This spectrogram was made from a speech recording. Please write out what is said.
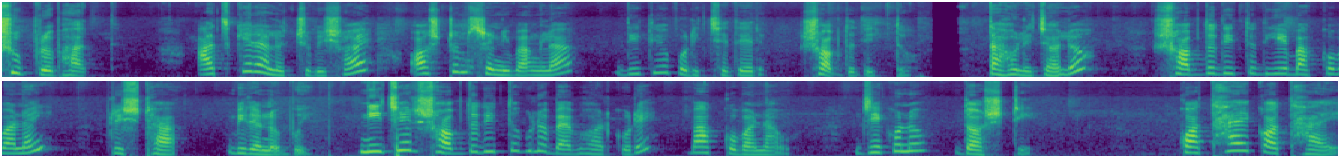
সুপ্রভাত। আজকের আলোচ্য বিষয় অষ্টম শ্রেণি বাংলা দ্বিতীয় পরিচ্ছেদের শব্দদিত্য তাহলে চলো শব্দদিত্য দিয়ে বাক্য বানাই, পৃষ্ঠা বিরানব্বই। নিচের শব্দদিত্যগুলো ব্যবহার করে বাক্য বানাও যে কোনো দশটি। কথায় কথায়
